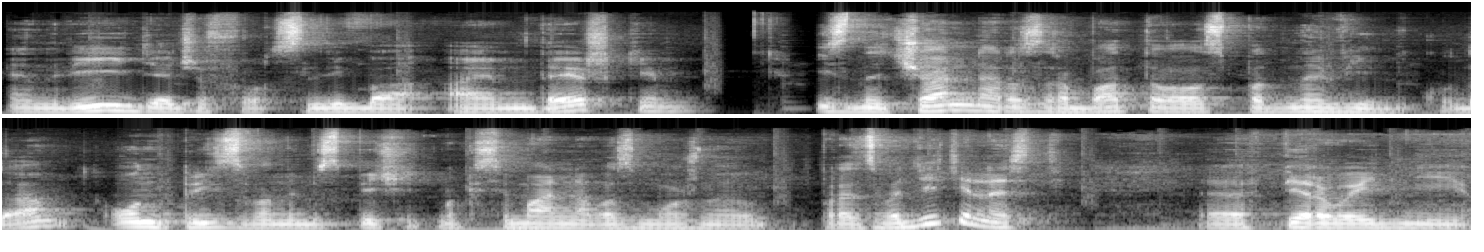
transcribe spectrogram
NVIDIA, GeForce, либо AMD изначально разрабатывалась под новинку. Да? Он призван обеспечить максимально возможную производительность э, в первые дни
